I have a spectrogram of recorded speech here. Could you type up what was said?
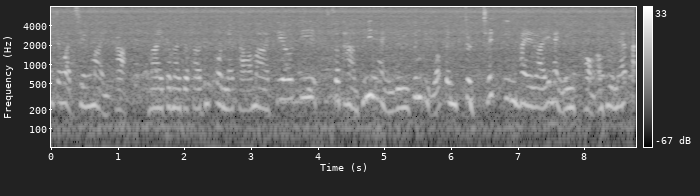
งจังหวัดเชียงใหม่ค่ะไมค์กำลังจะพาทุกคนนะคะมาเที่ยวที่สถานที่แห่งหนึ่งซึ่งถือว่าเป็นจุดเช็คอินไฮไลท์แห่งหนึ่งของอำเภอแม่แต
